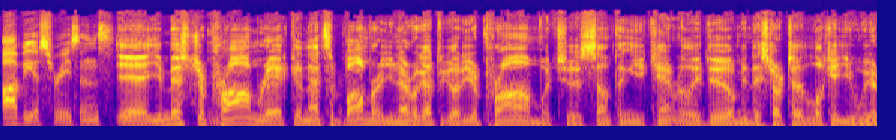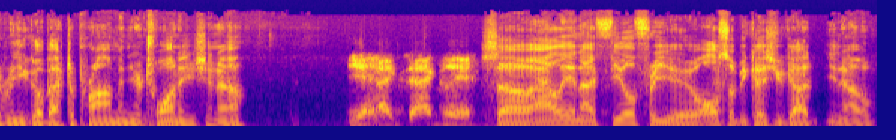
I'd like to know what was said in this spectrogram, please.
obvious reasons. Yeah, you missed your prom, Rick, and that's a bummer. You never got to go to your prom, which is something you can't really do. I mean, they start to look at you weird when you go back to prom in your 20s, you know? Yeah, exactly. So, Allie and I feel for you also because you got, you know,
